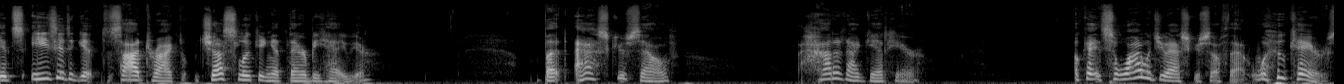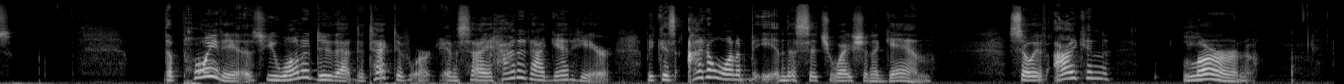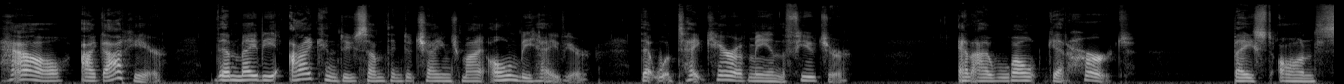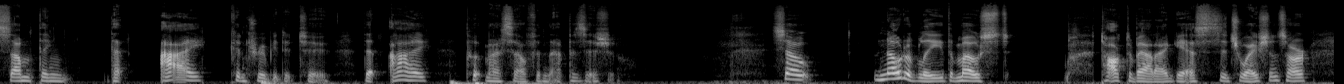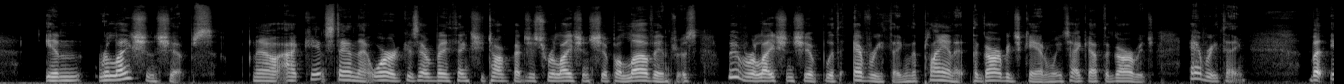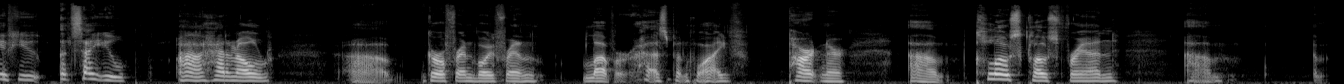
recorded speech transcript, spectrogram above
it's easy to get sidetracked just looking at their behavior. But ask yourself, how did I get here? Okay, so why would you ask yourself that? Well, who cares? The point is, you want to do that detective work and say, How did I get here? Because I don't want to be in this situation again. So if I can learn how I got here, then maybe I can do something to change my own behavior that will take care of me in the future and I won't get hurt based on something that I contributed to, that I put myself in that position. So, notably, the most talked about, I guess, situations are in relationships. Now, I can't stand that word because everybody thinks you talk about just relationship, a love interest. We have relationship with everything the planet, the garbage can, when we take out the garbage, everything. But if you, let's say you uh, had an old uh, girlfriend, boyfriend, lover, husband, wife, partner, um, close, close friend, um,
